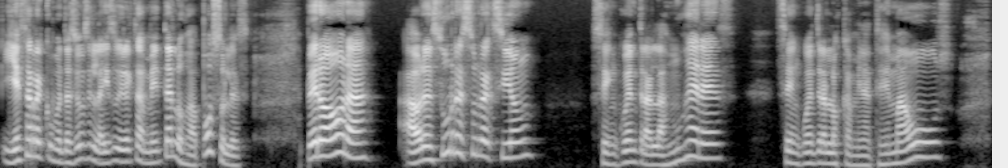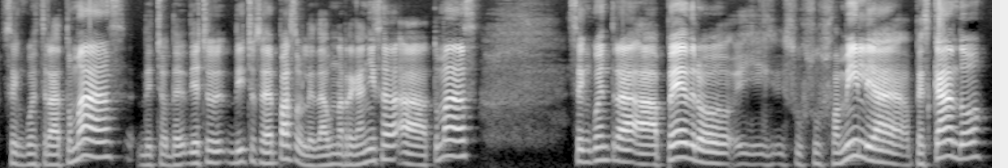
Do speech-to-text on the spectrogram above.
Y esa recomendación se la hizo directamente a los apóstoles. Pero ahora, ahora en su resurrección, se encuentran las mujeres, se encuentran los caminantes de Maús, se encuentra a Tomás, de hecho, dicho sea de paso, le da una regañiza a Tomás, se encuentra a Pedro y su, su familia pescando,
